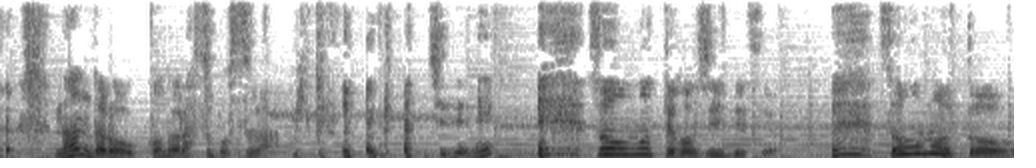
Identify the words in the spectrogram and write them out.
なんだろう、このラスボスは、みたいな感じでね。そう思ってほしいんですよ。そう思うと、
